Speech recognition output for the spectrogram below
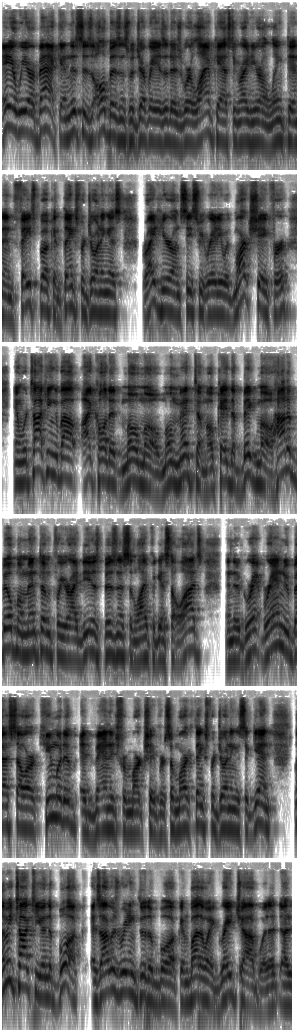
Hey, we are back, and this is All Business with Jeffrey As It Is. We're live casting right here on LinkedIn and Facebook, and thanks for joining us right here on C Suite Radio with Mark Schaefer. And we're talking about, I called it MOMO, momentum, okay, the big Mo, how to build momentum for your ideas, business, and life against all odds and the great brand new bestseller, Cumulative Advantage for Mark Schaefer. So, Mark, thanks for joining us again. Let me talk to you in the book. As I was reading through the book, and by the way, great job with it. Uh,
